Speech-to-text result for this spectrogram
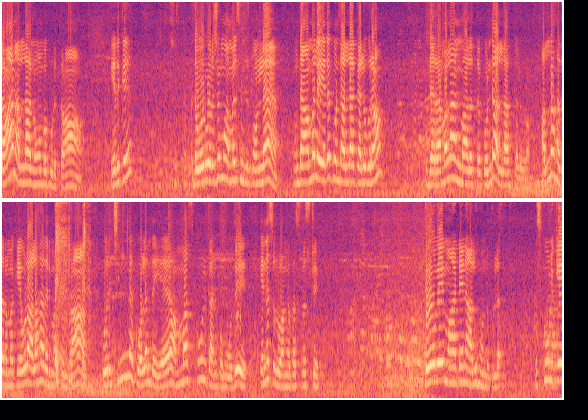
தான் அல்லாஹ் நோன்பை கொடுத்தான். எதுக்கு? இந்த ஒரு வருஷமும் அமல் செஞ்சுருக்கோம்ல. இந்த அமலை எதை கொண்டு அல்லாஹ் கழுவுறான்? இந்த ரமலான் மாதத்தை கொண்டு அல்லாஹ் கழுவுறோம் அல்லாஹ் அதை நமக்கு எவ்வளோ அழகாக தெரியுமா சொல்கிறான் ஒரு சின்ன குழந்தைய அம்மா ஸ்கூலுக்கு அனுப்பும் போது என்ன சொல்லுவாங்க ஃபஸ்ட் ஃபஸ்ட்டு போவே மாட்டேன்னு அழுகும் அந்த பிள்ளை. ஸ்கூலுக்கே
